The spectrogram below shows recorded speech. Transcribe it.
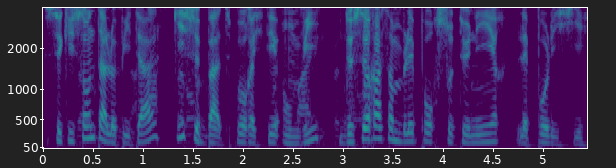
ceux qui sont à l'hôpital, qui se battent pour rester en vie, de se rassembler pour soutenir les policiers.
